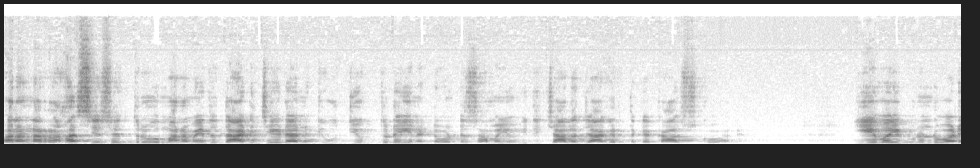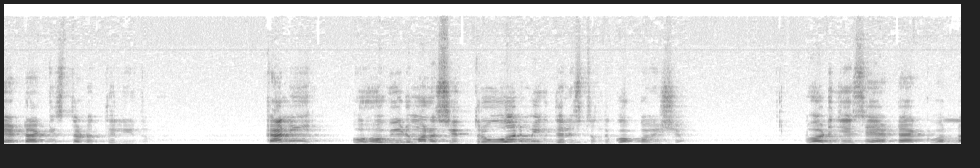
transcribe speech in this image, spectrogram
పలానా రహస్య శత్రువు మన మీద దాడి చేయడానికి ఉద్యుక్తుడైనటువంటి సమయం. ఇది చాలా జాగ్రత్తగా కాసుకోవాలి. ఏ వైపు నుండి వాడు అటాక్ ఇస్తాడో తెలియదు కానీ ఓహో వీడు మన శత్రువు అని మీకు తెలుస్తుంది గొప్ప విషయం. వాడు చేసే అటాక్ వల్ల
